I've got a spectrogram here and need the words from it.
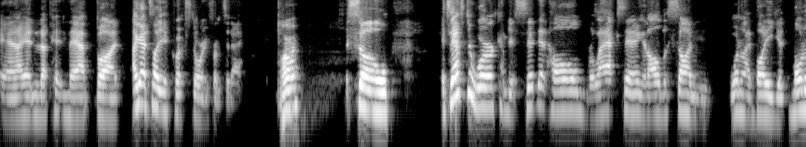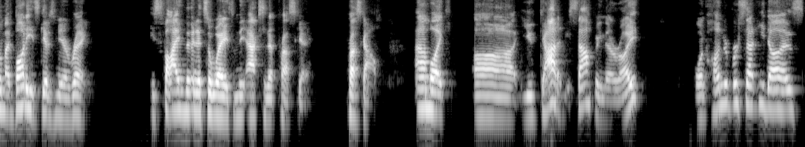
and I ended up hitting that. But I got to tell you a quick story from today. All right. So it's after work. I'm just sitting at home, relaxing, and all of a sudden, one of my buddy get one of my buddies gives me a ring. He's five minutes away from the at Prescott. Prescott. I'm like, uh, you gotta be stopping there, right? 100% he does.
